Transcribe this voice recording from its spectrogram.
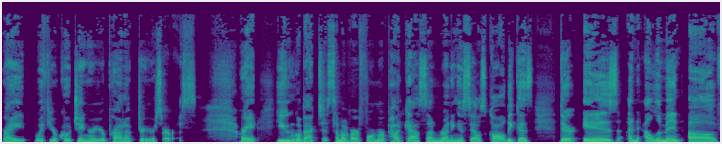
right? With your coaching or your product or your service, right? You can go back to some of our former podcasts on running a sales call because there is an element of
